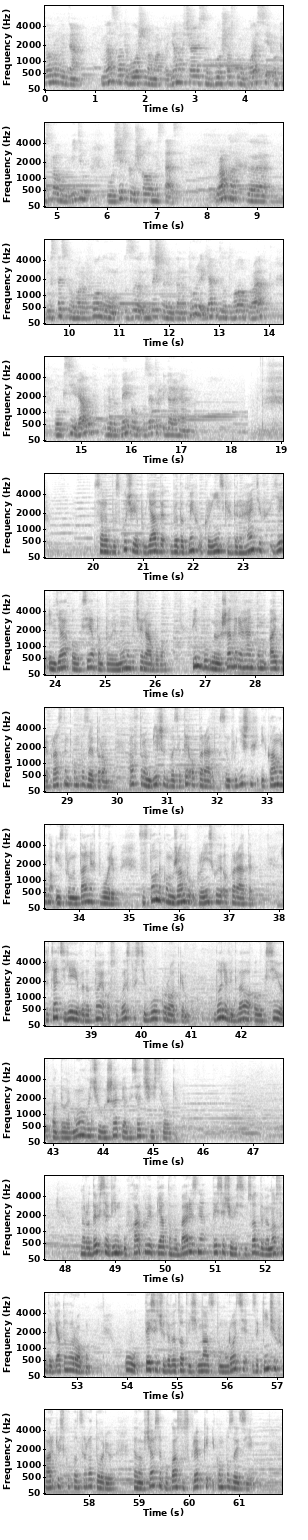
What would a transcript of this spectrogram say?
Доброго дня. Мене звати Волошина Марта. Я навчаюся в 6 класі оркестрового відділу Волочиської школи мистецтв. У рамках е, мистецького марафону з музичної літератури я підготувала проект Олексій Рябов, видатний композитор і диригент. Серед блискучої пояди видатних українських диригентів є ім'я Олексія Пантелеймоновича Рябова. Він був не лише диригентом, а й прекрасним композитором, автором більше 20 оперет, симфонічних і камерно-інструментальних творів, засновником жанру української оперети. Життя цієї видатної особистості було коротким. Доля відвела Олексію Пантелеймоновичу лише 56 років. Народився він у Харкові 5 березня 1899 року. У 1918 році закінчив Харківську консерваторію та навчався по класу скрипки і композиції.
